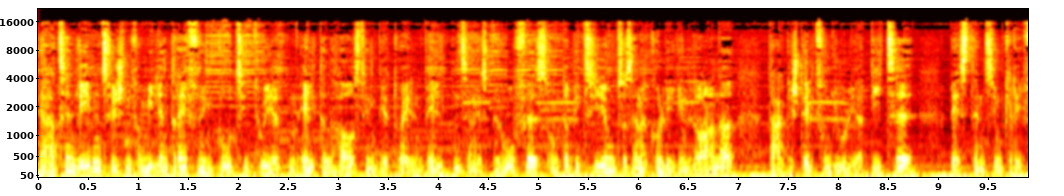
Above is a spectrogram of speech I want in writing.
Er hat sein Leben zwischen Familientreffen im gut situierten Elternhaus, den virtuellen Welten seines Berufes und der Beziehung zu seiner Kollegin Lorna, dargestellt von Julia Dietze, bestens im Griff.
